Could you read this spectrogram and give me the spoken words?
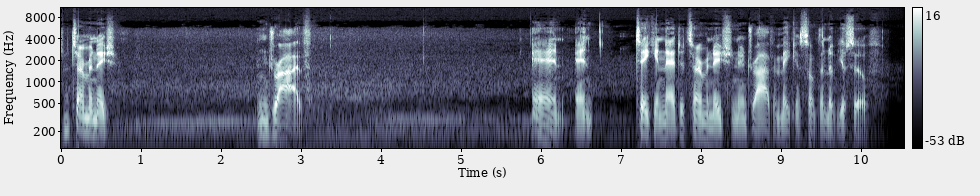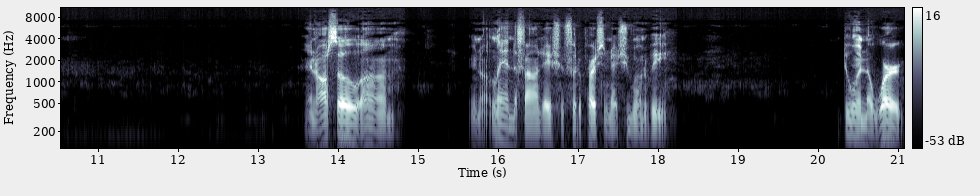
determination and drive and taking that determination and drive and making something of yourself. And also um, you know laying the foundation for the person that you want to be. Doing the work.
